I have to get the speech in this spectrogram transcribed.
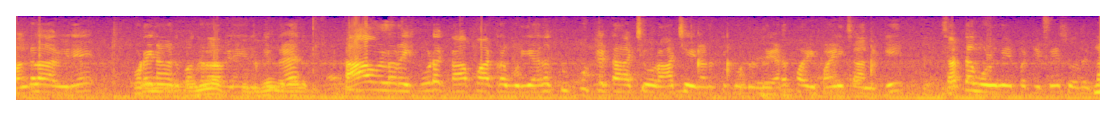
பங்களாவிலே கொடைநாடு பங்களாவிலே இருக்கின்ற காவலரை கூட காப்பாற்ற முடியாத துப்பு கெட்ட ஆட்சி ஒரு ஆட்சியை நடத்தி கொண்டிருந்த எடப்பாடி பழனிசாமிக்கு சட்டம் ஒழுங்கை பற்றி பேசுவதற்கு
